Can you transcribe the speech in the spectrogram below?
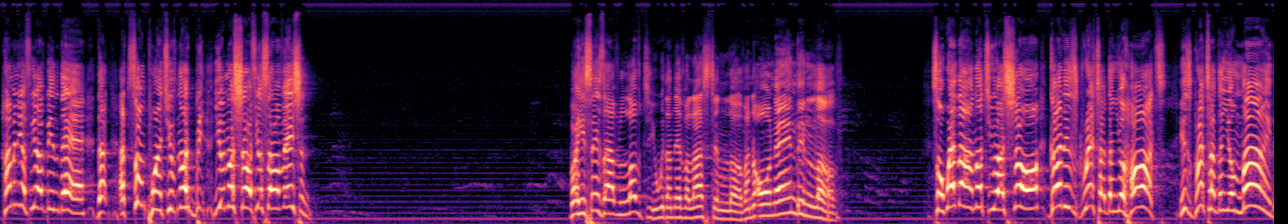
How many of you have been there that at some point you've not been, you're not sure of your salvation? But he says, I've loved you with an everlasting love, an unending love. So whether or not you are sure, God is greater than your heart. He's greater than your mind.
